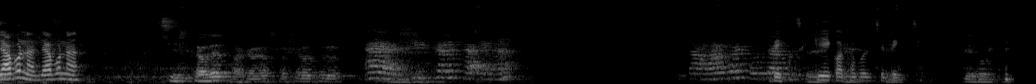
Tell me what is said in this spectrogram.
যাব না যাব না। শীতকালে থাকে না সচরাচর। দেখছি কে কথা বলছে দেখছি। কে বলছে?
